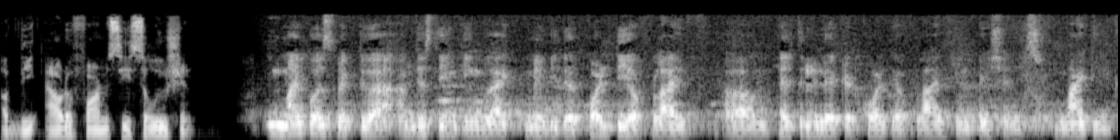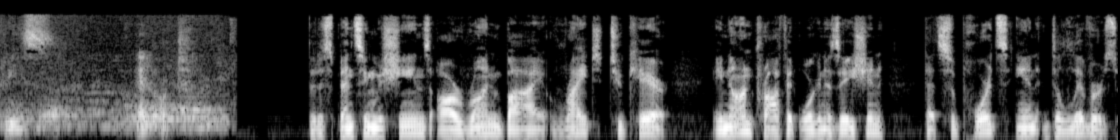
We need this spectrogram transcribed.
of the out of pharmacy solution. In my perspective, I'm just thinking like maybe the quality of life, um, health related quality of life in patients might increase a lot. The dispensing machines are run by Right to Care, a nonprofit organization that supports and delivers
